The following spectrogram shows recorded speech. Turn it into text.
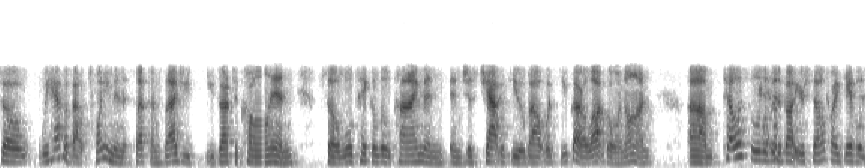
so we have about 20 minutes left. I'm glad you, you got to call in. So we'll take a little time and, and just chat with you about what you've got a lot going on. Um, tell us a little bit about yourself. I gave a,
